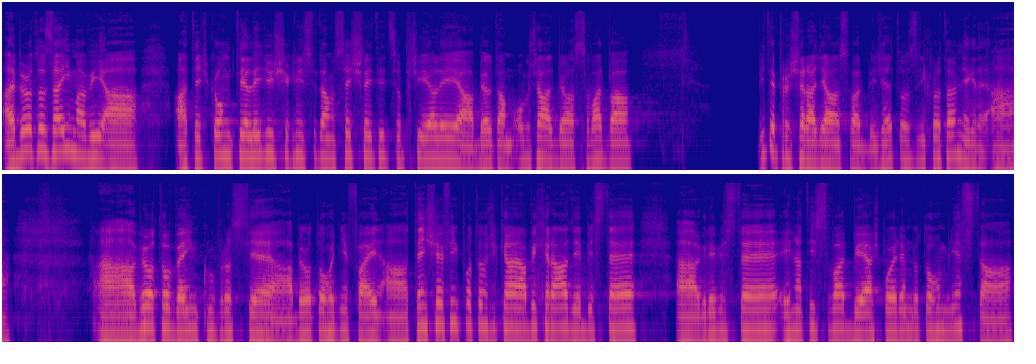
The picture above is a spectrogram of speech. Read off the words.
ale bylo to zajímavé a, a teď ty lidi všichni se tam sešli, ty, co přijeli a byl tam obřád, byla svatba. Víte, proč rád dělám svatby, že? To vzniklo tam někde. A, a bylo to venku prostě a bylo to hodně fajn. A ten šéfík potom říká, já bych rád, kdybyste, kdybyste i na té svatbě, až pojedeme do toho města,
